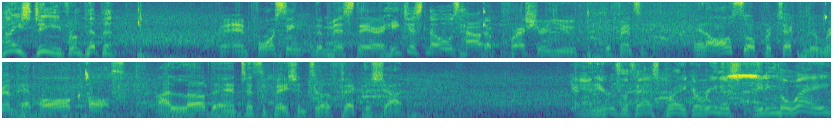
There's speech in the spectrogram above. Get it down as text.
Nice D from Pippen. And forcing the miss there, he just knows how to pressure you defensively. And also protecting the rim at all costs. I love the anticipation to affect the shot. And here's the fast break. Arenas leading the way.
